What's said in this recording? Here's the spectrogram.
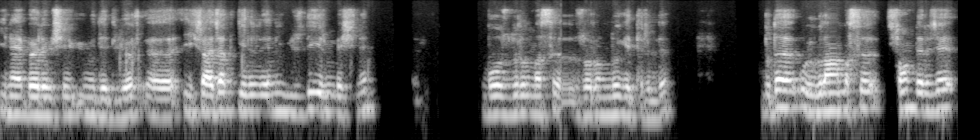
yine böyle bir şey ümit ediliyor. Ee, ihracat gelirlerinin %25'inin bozdurulması zorunluluğu getirildi. Bu da uygulanması son derece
